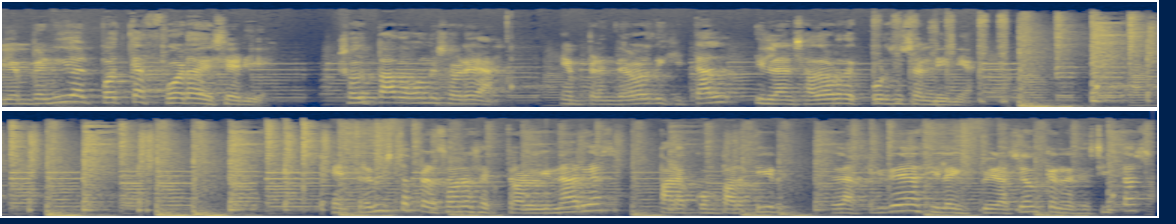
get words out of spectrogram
Bienvenido al podcast Fuera de Serie. Soy Pablo Gómez Orea, emprendedor digital y lanzador de cursos en línea. Entrevisto a personas extraordinarias para compartir las ideas y la inspiración que necesitas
